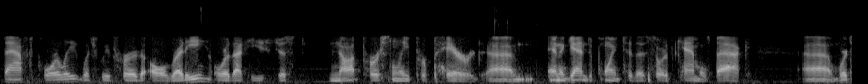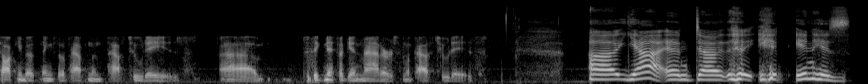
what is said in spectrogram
staffed poorly, which we've heard already, or that he's just not personally prepared. Um, and again, to point to the sort of camel's back, uh, we're talking about things that have happened in the past two days, uh, significant matters in the past two days. Uh, yeah, and uh, in his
